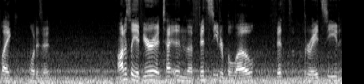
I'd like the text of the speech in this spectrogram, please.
like what is it? Honestly, if you're in the fifth seed or below, fifth through eighth seed,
